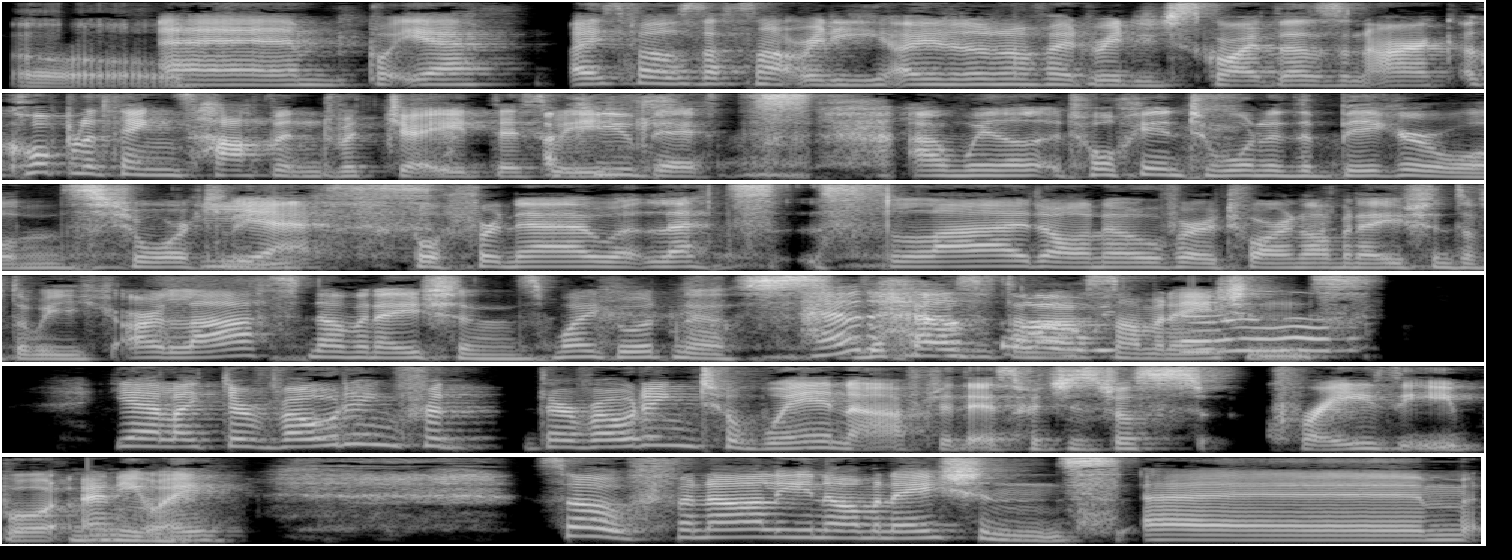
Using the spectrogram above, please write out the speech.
Oh. Um, but yeah, I suppose that's not really. I don't know if I'd really describe that as an arc. A couple of things happened with Jade this a week. A few bits, and we'll talk into one of the bigger ones shortly. Yes. But for now, let's slide on over to our nominations of the week. Our last nominations. My goodness. How the Look hell is it the last nominations? Yeah, like they're voting for they're voting to win after this, which is just crazy. But Mm. anyway, so finale nominations. Um,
